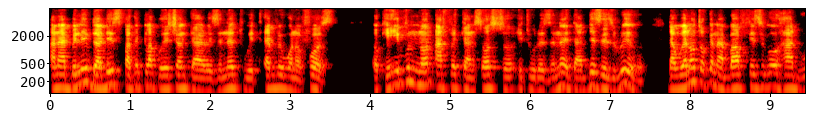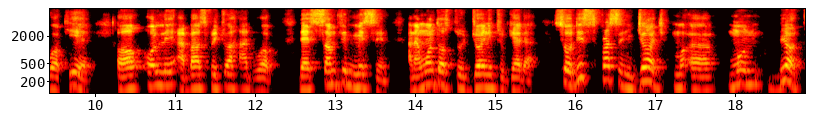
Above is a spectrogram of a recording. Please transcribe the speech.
And I believe that this particular position can resonate with every one of us. Okay, even non-Africans also, it will resonate that this is real, that we're not talking about physical hard work here or only about spiritual hard work. There's something missing, and I want us to join it together. So this person, George uh, Monbiot,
